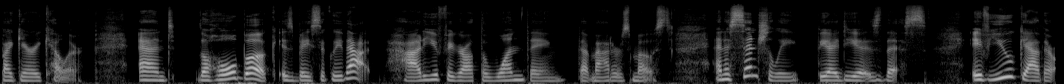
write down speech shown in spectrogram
by Gary Keller. And the whole book is basically that. How do you figure out the one thing that matters most? And essentially, the idea is this if you gather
